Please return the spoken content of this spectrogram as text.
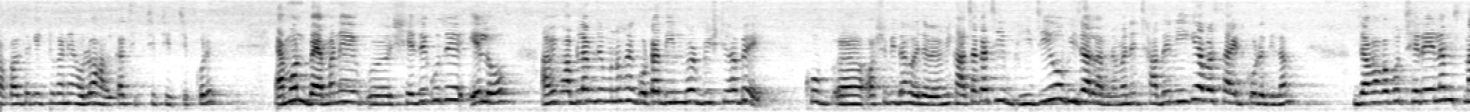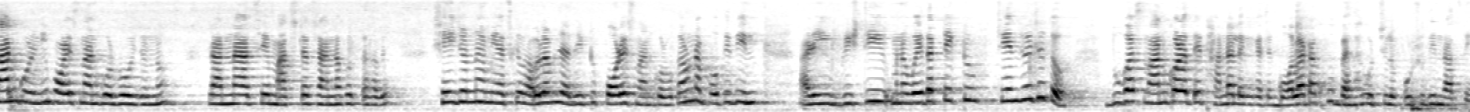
সকাল থেকে একটুখানি হলো, হালকা চিপচিপ চিপচিপ করে। এমন মানে সেজে গুজে এলো, আমি ভাবলাম যে মনে হয় গোটা দিনভর বৃষ্টি হবে, খুব অসুবিধা হয়ে যাবে। আমি কাছাকাছি ভিজিয়েও ভিজালাম না মানে ছাদে নিয়ে গিয়ে আবার সাইড করে দিলাম। জামা কাপড় ছেড়ে এলাম, স্নান করিনি, পরে স্নান করব ওই জন্য। রান্না আছে, মাছ টাছ রান্না করতে হবে। সেই জন্য আমি আজকে ভাবলাম যে আজ একটু পরে স্নান করব। কারণ না প্রতিদিন আর এই বৃষ্টি মানে ওয়েদারটা একটু চেঞ্জ হয়েছে তো দুবার স্নান করাতে ঠান্ডা লেগে গেছে, গলাটা খুব ব্যথা করছিল পরশু দিন রাতে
